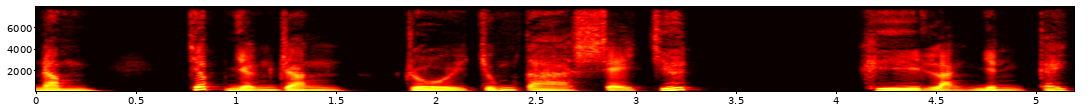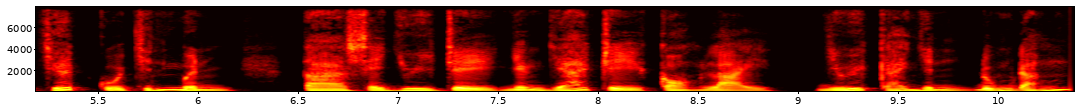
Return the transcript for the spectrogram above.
5. Chấp nhận rằng rồi chúng ta sẽ chết. Khi lặng nhìn cái chết của chính mình, ta sẽ duy trì những giá trị còn lại dưới cái nhìn đúng đắn.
